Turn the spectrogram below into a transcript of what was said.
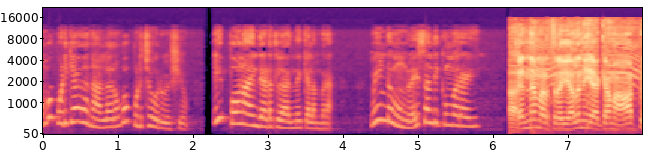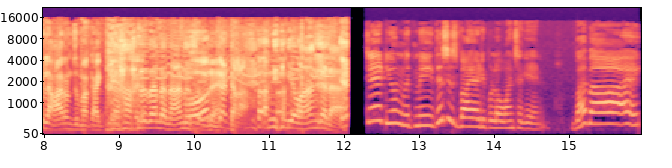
ரொம்ப பிடிக்காத நாளில் ரொம்ப பிடிச்ச ஒரு விஷயம். இப்போ நான் இந்த இடத்துல இருந்து கிளம்புறேன். மீண்டும் உங்களை சந்திக்கும் வரை. தென்னை மரத்துல இளநீ ஏக்காம ஆப்பிள் ஆரஞ்சு மக்காக்கி அதுதான்டா நானும் சொல்றேன். நீங்க வாங்கடா. Stay tuned with me. This is Vayadi Pula once again. Bye bye.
